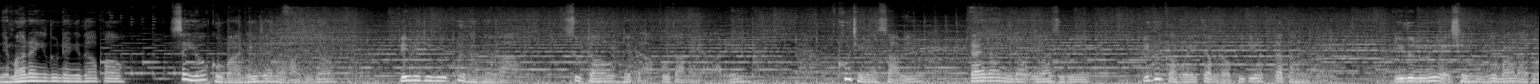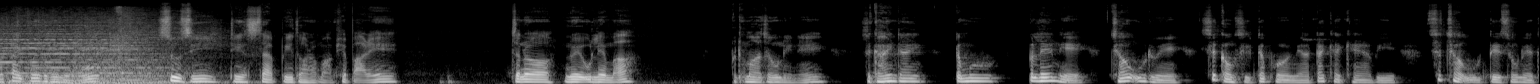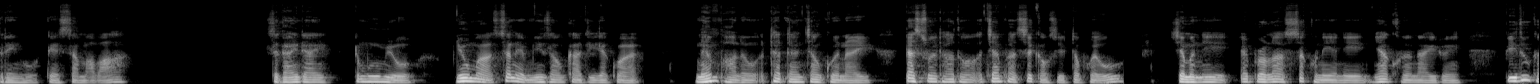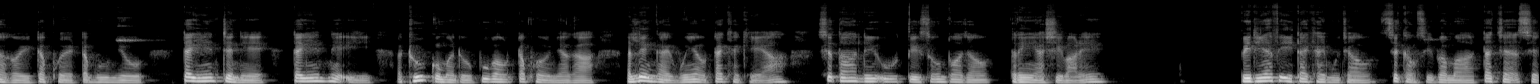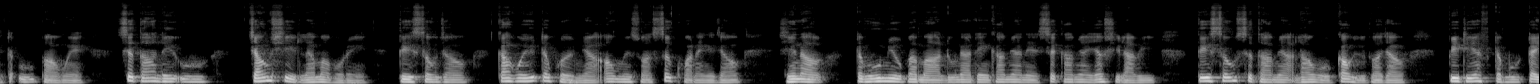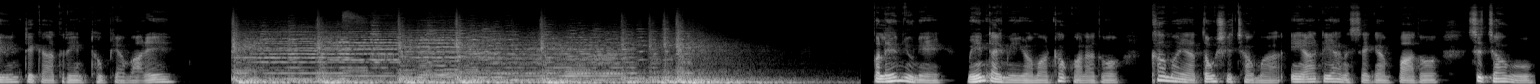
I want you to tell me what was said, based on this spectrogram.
မြန်မာနိုင်ငံသူနိုင်ငံသားအပေါင်းစိတ်ရောကိုယ်ပါငြိမ်းချမ်းကြပါစေကြောင်း PPTV ဖွဲ့သားများကဆုတောင်းမေတ္တာပို့သလိုက်ရပါတယ်။အခုချိန်ကစပြီးတိုင်းသားညီနောင်အင်အားစုတွေပြည်သူ့ကာကွယ်ရေးတပ်မတော် PDF တပ်သားတွေနဲ့ပြည်သူလူထုရဲ့အချိန်ဟုန်မြင့်မားလာသောတိုက်ပွဲသတင်းတွေကိုစုစည်းတင်ဆက်ပေးသွားတော့မှာဖြစ်ပါတယ်။ကျွန်တော်ຫນွေဦးလင်းပါပထမဆုံးအနေနဲ့စကိုင်းတိုင်းတမူပလဲနယ် ချောင်းဦးတွင်စစ်ကောင်စီတပ်ဖွဲ့ဝင်များတိုက်ခိုက်ခံရပြီး16ဦးသေဆုံးတဲ့တဲ့ရင်ကိုတင်ဆက်မှာပါ။စကိုင်းတိုင်းတမူးမြို့မြို့မှဆက်နယ်မြေဆောင်ကာကြီးရက်ကွက်နန်းဖာလုံးအထက်တန်းကျောင်းကွင်း၌တပ်ဆွဲထားသောအကြမ်းဖက်စစ်ကောင်စီတပ်ဖွဲ့ကိုယမနေ့ဧပြီလ18ရက်နေ့ည9:00နာရီတွင် ပြည်သူ့ကာကွယ်ရေးတပ်ဖွဲ့တမူးမြို့တရင်တင်နှင့်တရင်နှစ်၏အထူးကွန်မန်ဒိုပူးပေါင်းတပ်ဖွဲ့ဝင်များကအလစ်ငိုက်ဝင်းရောက်တိုက်ခတ်ခဲ့ရာစစ်သား၄ဦးသေဆုံးသွားကြောင်း သတင်းရရှိပါသည် PDF ၏တိုက်ခိုက်မှုကြောင့်စစ်ကောင်စီဘက်မှတပ်ချက်အဆင့်တဦးပါဝင်စစ်သား၄ဦးကျောင်းရှိလမ်းမပေါ်တွင်တေဆုံးကြောင်းကာကွယ်ရေးတပ်ဖွဲ့များအောင်မြင်စွာစုခွာနိုင်ခဲ့ကြောင်းရင်းနောက်တမူးမြို့ဘက်မှလူနာတင်ကားများနှင့်စစ်ကားများရောက်ရှိလာပြီးတေဆုံးစစ်သားများအလောင်းကိုကောက်ယူသွားကြောင်း PDF တမူးတပ်ရင်းတစ်ကသတင်းထုတ်ပြန်ပါတယ် ပလဲမြို့နယ်မင်းတိုင်ပင်ရွာမှထွက်ခွာလာသောခမာယာ386မှအင်အား120ခန့်ပါသောစစ်ကြောင်းကို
